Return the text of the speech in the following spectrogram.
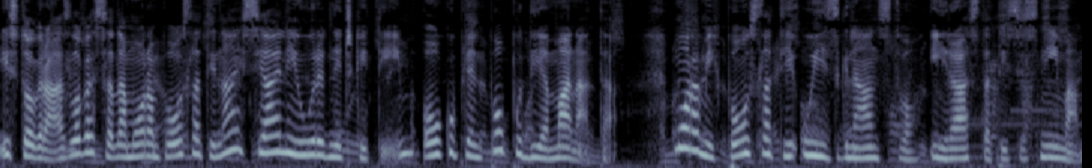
Iz tog razloga sada moram poslati najsjajniji urednički tim, okupljen poput dijamanata. Moram ih poslati u izgnanstvo i rastati se s njima,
